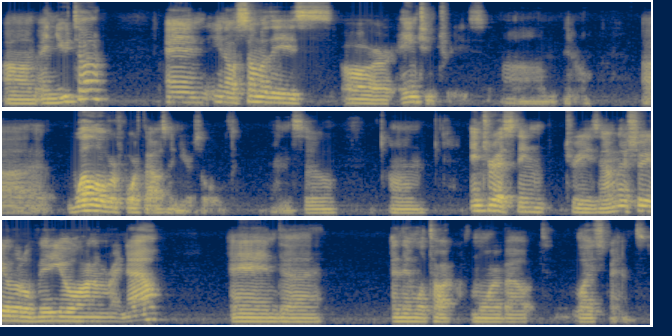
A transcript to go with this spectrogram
um, and Utah, and you know some of these are ancient trees. Um, you know, uh, well over 4,000 years old. And so, um, interesting trees. And I'm going to show you a little video on them right now, and uh, and then we'll talk more about lifespans.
